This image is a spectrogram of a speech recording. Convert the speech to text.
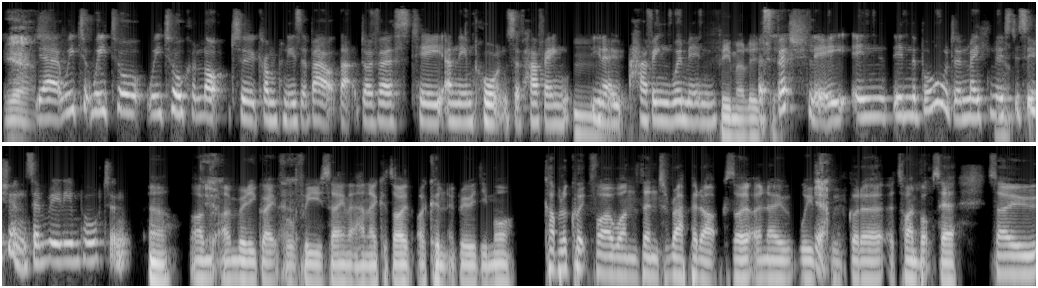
Yeah. Yeah, we t- we talk we talk a lot to companies about that diversity and the importance of having Mm. you know having women, Female leadership. especially in in the board and making those Yeah. decisions. They're really important. Oh, I'm, Yeah. I'm really grateful Yeah. for you saying that, Hannah, because I, I couldn't agree with you more. A couple of quick fire ones then to wrap it up because I, I know we've Yeah. we've got a, a time box here. So,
